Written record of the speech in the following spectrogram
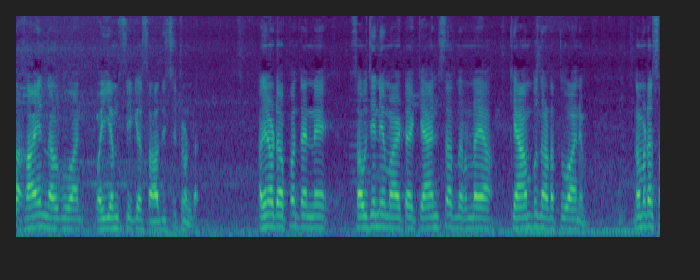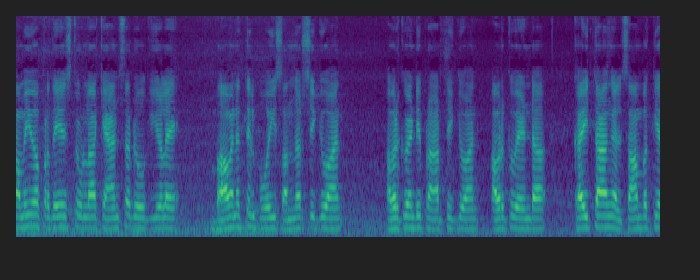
സഹായം നൽകുവാൻ വൈ എം സിക്ക് സാധിച്ചിട്ടുണ്ട്. അതിനോടൊപ്പം തന്നെ സൗജന്യമായിട്ട് ക്യാൻസർ നിർണയ ക്യാമ്പ് നടത്തുവാനും നമ്മുടെ സമീപ പ്രദേശത്തുള്ള ക്യാൻസർ രോഗികളെ ഭവനത്തിൽ പോയി സന്ദർശിക്കുവാൻ അവർക്ക് വേണ്ടി പ്രാർത്ഥിക്കുവാൻ അവർക്ക് വേണ്ട കൈത്താങ്ങൽ സാമ്പത്തിക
